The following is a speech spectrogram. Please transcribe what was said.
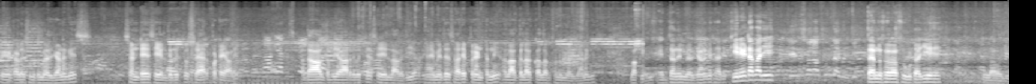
ਪੇਂਟ ਵਾਲੇ ਸੂਟ ਮਿਲ ਜਾਣਗੇ। ਸੰਡੇ ਸੇਲ ਦੇ ਵਿੱਚੋਂ ਸ਼ਹਿਰ ਪਟਿਆਲੇ। ਅਦਾਲਤ ਬਾਜ਼ਾਰ ਦੇ ਵਿੱਚ ਸੇਲ ਲੱਗਦੀ ਆ। ਐਵੇਂ ਦੇ ਸਾਰੇ ਪ੍ਰਿੰਟ ਨੇ, ਅਲੱਗ-ਅਲੱਗ ਕਲਰ ਤੁਹਾਨੂੰ ਮਿਲ ਜਾਣਗੇ। ਬਾਕੀ ਇਦਾਂ ਦੇ ਮਿਲ ਜਾਣਗੇ ਸਾਰੇ। ਕੀ ਰੇਟ ਆ ਭਾਜੀ? 300 ਦਾ ਸੂਟ ਆ ਜੀ ਇਹ। ਲਓ ਜੀ।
